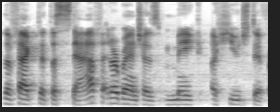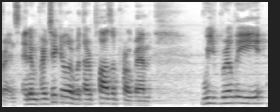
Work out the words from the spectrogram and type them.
the fact that the staff at our branches make a huge difference. And in particular with our Plaza program, we really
